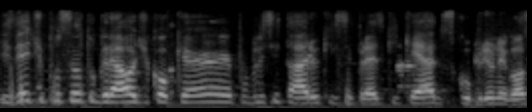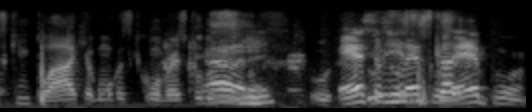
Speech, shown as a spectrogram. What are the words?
isso daí é tipo o santo grau de qualquer publicitário que se preze, que quer descobrir um negócio que emplaque, alguma coisa que converse com todo Cara, mundo. O- Essa e do Lepo cara- Lepo,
